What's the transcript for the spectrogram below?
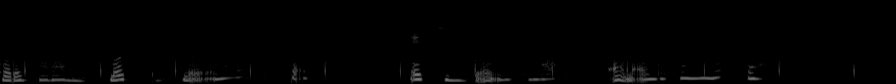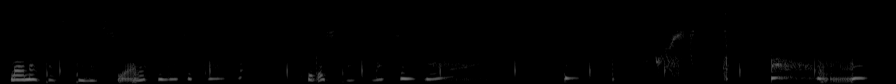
これからももっともっとエッチに貪欲な甘えんぼさんになってママたちとの幸せの時間を過ごしていきまちょうね。うんうん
